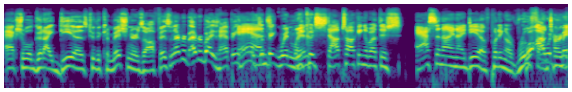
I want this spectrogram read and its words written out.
actual good ideas to the commissioner's office, and every, everybody's happy. and it's a big win-win. We could stop talking about this asinine idea of putting a roof well, on I would Target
